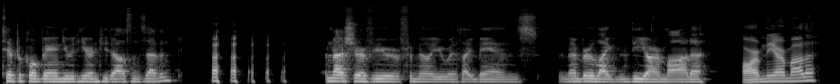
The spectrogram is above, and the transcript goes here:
typical band you would hear in 2007. I'm not sure if you're familiar with like bands. Remember like The Armada? Arm the Armada?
